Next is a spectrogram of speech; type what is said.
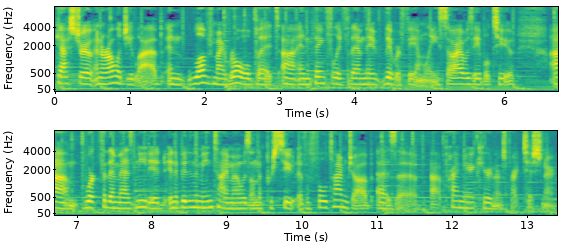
gastroenterology lab and loved my role, but uh, and thankfully for them, they, they were family, so I was able to um, work for them as needed. And a bit in the meantime, I was on the pursuit of a full time job as a, a, primary care nurse practitioner,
